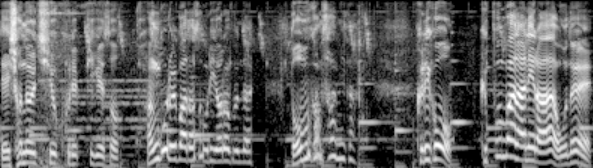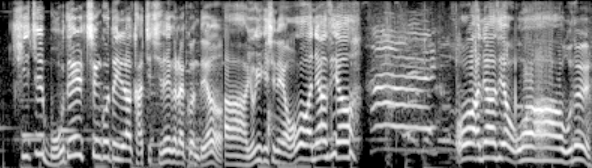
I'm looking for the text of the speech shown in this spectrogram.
National Geographic에서 광고를 받아서 우리 여러분들 너무 감사합니다 그리고 그뿐만 아니라 오늘 키즈 모델 친구들이랑 같이 진행을 할 건데요 아 여기 계시네요 어 안녕하세요 어 안녕하세요 와 오늘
